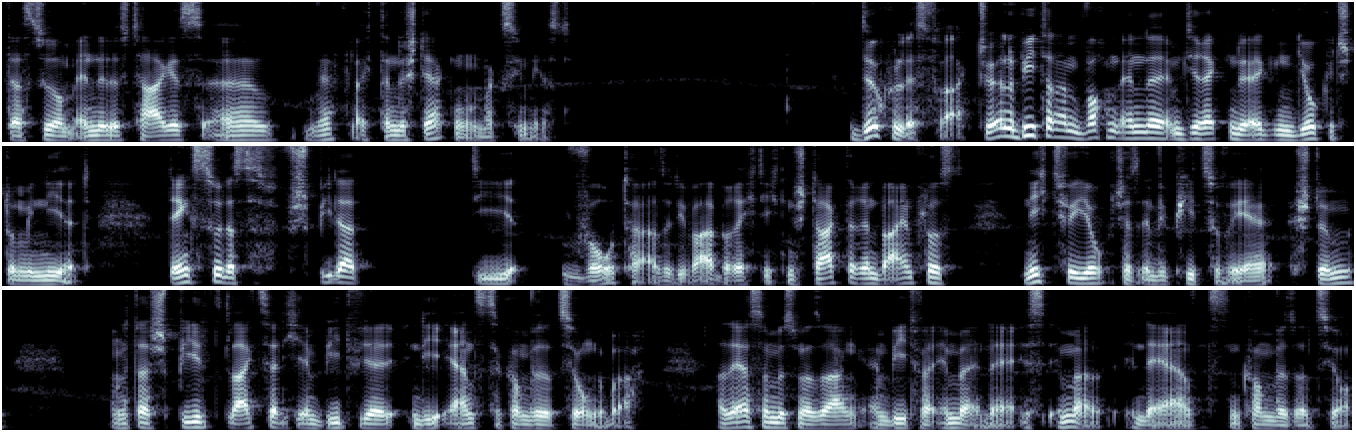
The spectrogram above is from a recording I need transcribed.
dass du am Ende des Tages äh, ja, vielleicht deine Stärken maximierst. Dirkules fragt, Joel Embiid hat am Wochenende im direkten Duell gegen Jokic dominiert. Denkst du, dass Spieler die Voter, also die Wahlberechtigten, stark darin beeinflusst, nicht für Jokic als MVP zu stimmen und hat das Spiel gleichzeitig Embiid wieder in die ernste Konversation gebracht? Also erstmal müssen wir sagen, Embiid war immer in der, ist immer in der ernsten Konversation.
